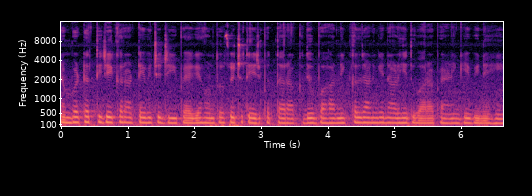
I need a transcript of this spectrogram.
ਨੰਬਰ 38 ਜੇਕਰ ਆਟੇ ਵਿੱਚ ਜੀ ਪੈ ਗਿਆ ਹੁਣ ਤਾਂ ਉਸ ਵਿੱਚ ਤੇਜ਼ ਪੱਤਾ ਰੱਖ ਦਿਓ। ਬਾਹਰ ਨਿਕਲ ਜਾਣਗੇ, ਨਾਲ ਹੀ ਦੁਬਾਰਾ ਪੈਣਗੇ ਵੀ ਨਹੀਂ।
